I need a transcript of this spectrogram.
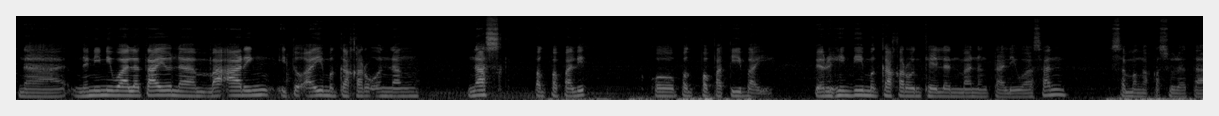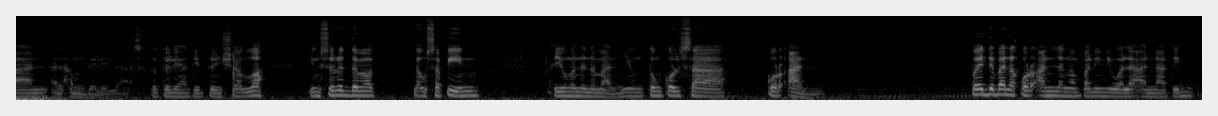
na naniniwala tayo na maaring ito ay magkakaroon ng nas pagpapalit o pagpapatibay pero hindi magkakaroon kailanman ng taliwasan sa mga kasulatan. Alhamdulillah. Sa tutuloy natin inshallah yung sunod na, na usapin ay yung ano naman yung tungkol sa Quran. Pwede ba na Quran lang ang paniniwalaan natin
